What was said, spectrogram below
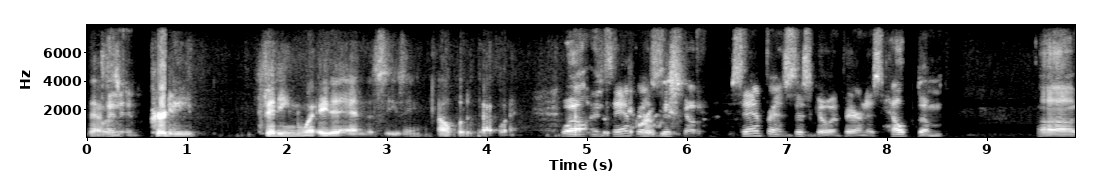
that was a pretty fitting way to end the season. I'll put it that way. Well, in San Francisco, San Francisco, in fairness, helped them uh,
